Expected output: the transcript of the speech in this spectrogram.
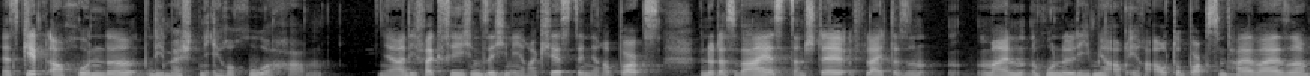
Es gibt auch Hunde, die möchten ihre Ruhe haben. Ja, die verkriechen sich in ihrer Kiste, in ihrer Box. Wenn du das weißt, dann stell vielleicht, also meine Hunde lieben ja auch ihre Autoboxen teilweise.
